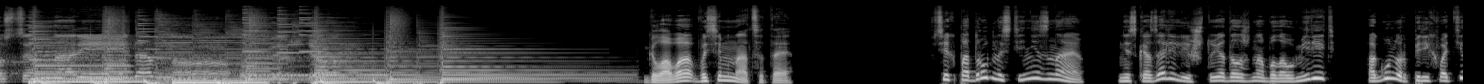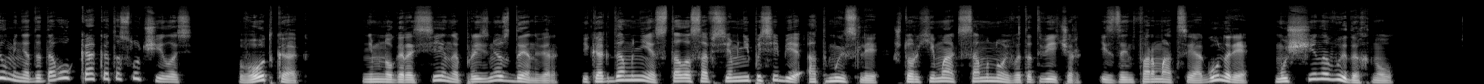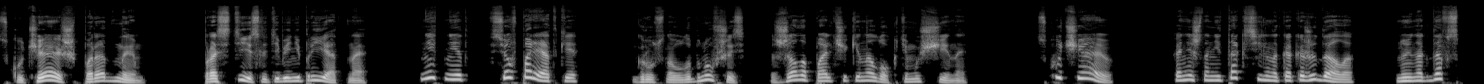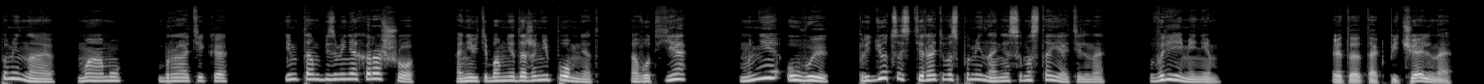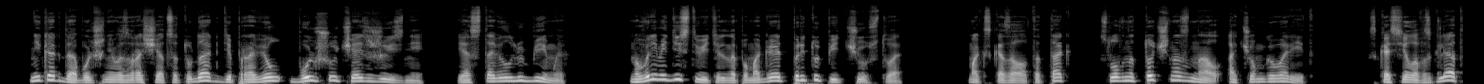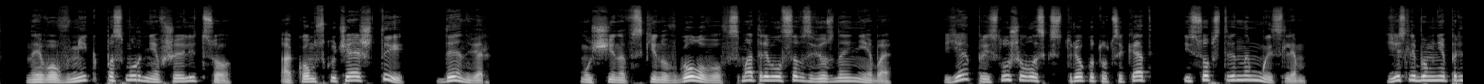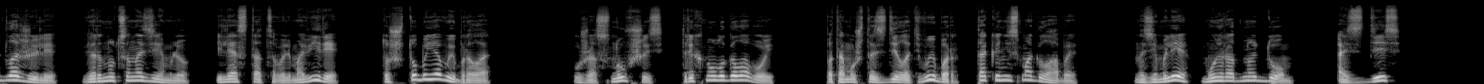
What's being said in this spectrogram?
но сценарий давно утвержден. Глава 18 Всех подробностей не знаю. Мне сказали лишь, что я должна была умереть, а Гуннор перехватил меня до того, как это случилось. Вот как? Немного рассеянно произнес Денвер, и когда мне стало совсем не по себе от мысли, что Архимаг со мной в этот вечер из-за информации о Гунаре, мужчина выдохнул. «Скучаешь по родным? Прости, если тебе неприятно». «Нет-нет, все в порядке». Грустно улыбнувшись, сжала пальчики на локте мужчины. «Скучаю. Конечно, не так сильно, как ожидала, но иногда вспоминаю маму, братика. Им там без меня хорошо, они ведь обо мне даже не помнят. А вот я... Мне, увы, придется стирать воспоминания самостоятельно. Временем. Это так печально. Никогда больше не возвращаться туда, где провел большую часть жизни и оставил любимых. Но время действительно помогает притупить чувства. Макс сказал это так, словно точно знал, о чем говорит. Скосила взгляд на его вмиг посмурневшее лицо. «О ком скучаешь ты, Денвер?» Мужчина, вскинув голову, всматривался в звездное небо. Я прислушивалась к стрекоту цикад и собственным мыслям. Если бы мне предложили вернуться на Землю или остаться в Альмавире, то что бы я выбрала? Ужаснувшись, тряхнула головой, потому что сделать выбор так и не смогла бы. На Земле мой родной дом, а здесь...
